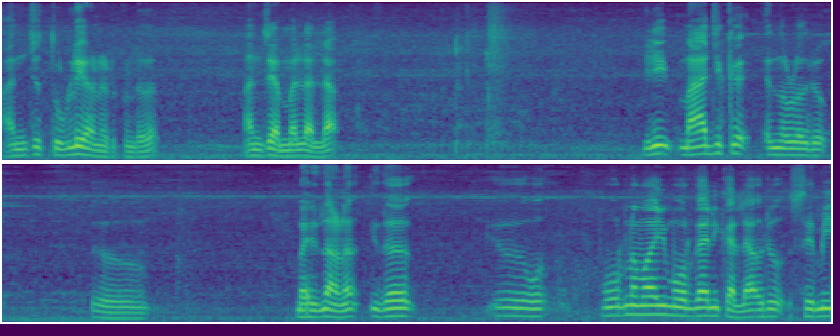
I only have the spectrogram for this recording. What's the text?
അഞ്ച് തുള്ളിയാണ് എടുക്കേണ്ടത്. അഞ്ച് എം എൽ അല്ല. ഇനി മാജിക് എന്നുള്ളൊരു മരുന്നാണ്. ഇത് പൂർണമായും ഓർഗാനിക് അല്ല. ഒരു സെമി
